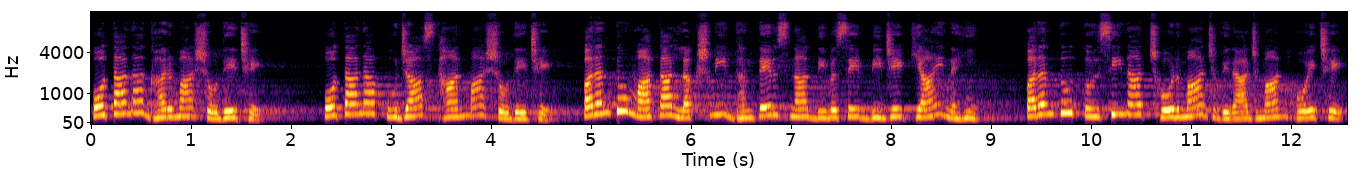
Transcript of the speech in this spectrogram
પોતાના ઘરમાં શોધે છે. પોતાના પૂજા સ્થાનમાં શોધે છે. પરંતુ માતા લક્ષ્મી ધનતેરસના દિવસે બીજે ક્યાંય નહીં. પરંતુ તુલસીના છોડમાં જ વિરાજમાન હોય છે.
